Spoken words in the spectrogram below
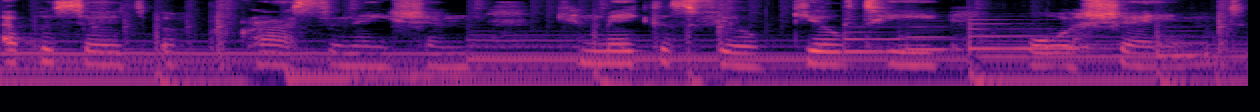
episodes of procrastination can make us feel guilty or ashamed.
